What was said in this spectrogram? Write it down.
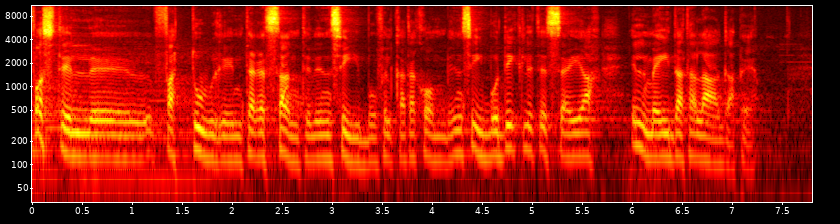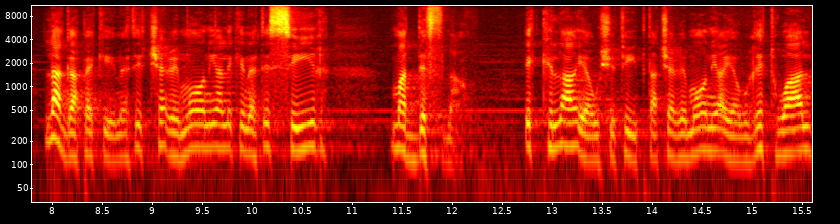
Fost il-fatturi interessanti li nsibu fil-katakombi nsibu dik li tissejjaħ il-mejda tal-agape. L-agape kienet iċ-ċerimonja li kienet issir mad-difna, ikla jew xi tip ta' ċerimonja jew ritwal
